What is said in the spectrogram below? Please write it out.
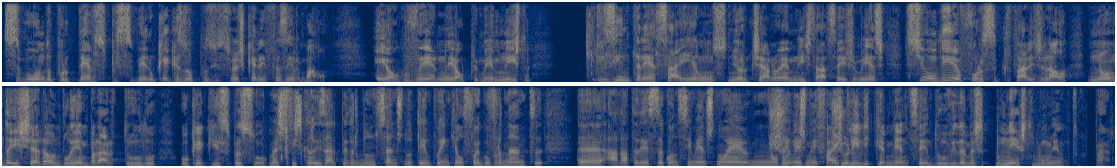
Segundo, porque deve-se perceber o que é que as oposições querem fazer mal. É ao governo, é ao primeiro-ministro. O que lhes interessa a ele, um senhor que já não é ministro há seis meses, se um dia for secretário-geral, não deixarão de lembrar tudo o que aqui se passou. Mas fiscalizar Pedro Nuno Santos no tempo em que ele foi governante uh, à data desses acontecimentos não, é, não Juri tem o mesmo efeito? Juridicamente, sem dúvida, mas neste momento, repare,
